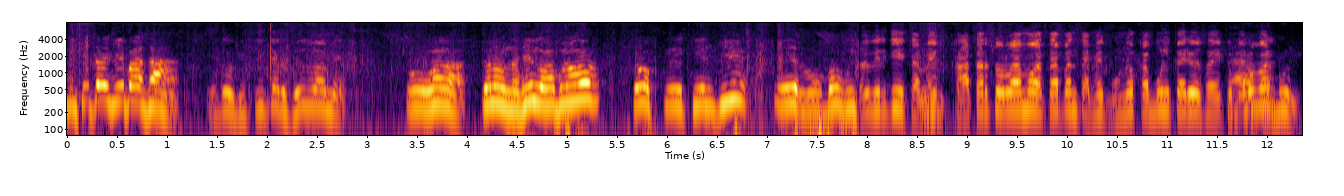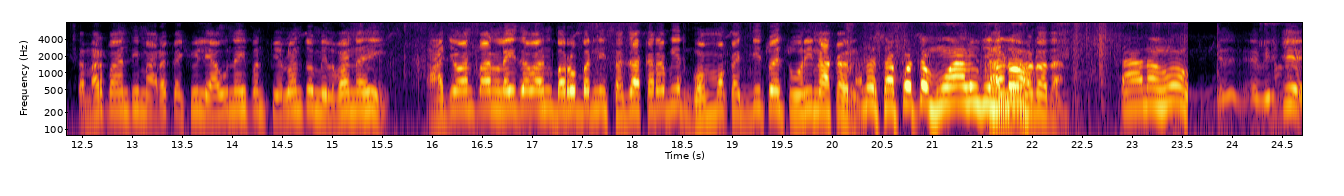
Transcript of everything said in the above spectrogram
વિચિત્ર એ તો વિચિત્ર છું જ અમે ઓવા, પેલો નહીં લોબડો, તો કેલજી, એ લોબો વીરજી તમે ખાતર ચોરવામાં હતા પણ તમે ગુનો કબૂલ કર્યો છે કે બરોબર. તમારા પાસેથી મારે કશું લેવું નહીં પણ પેલો તો મિલવા નહીં આજેવાન પાન લઈ જવાનું બરોબરની સજા કરાવી ગોમમાં કદી તોય ચોરી ના કરે અને સપોર્ટ તો હું આલું છું હાલો, હેડો. હેડો તાને હું વીરજી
